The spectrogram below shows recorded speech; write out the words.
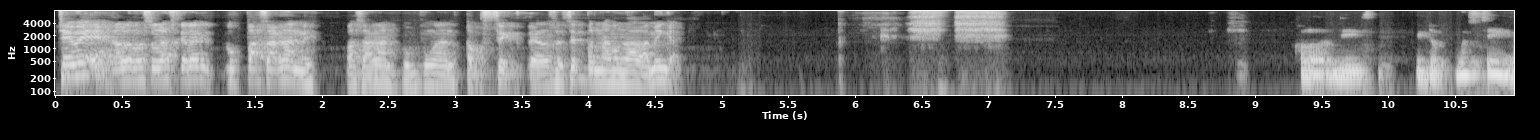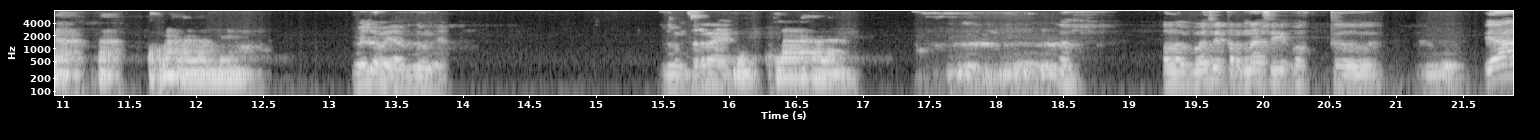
cewek ya kalau masalah sekarang pasangan nih. Pasangan hubungan toxic. Relationship pernah mengalami nggak kalau di hidup gue sih nggak nggak pernah ngalamin. Belum ya belum ya? Belum pernah ya? Belum pernah ngalamin. Kalau gue sih pernah sih waktu ya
